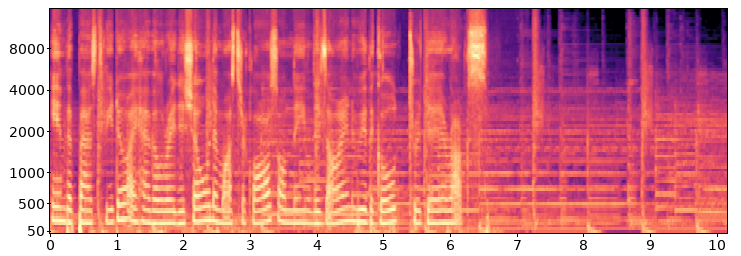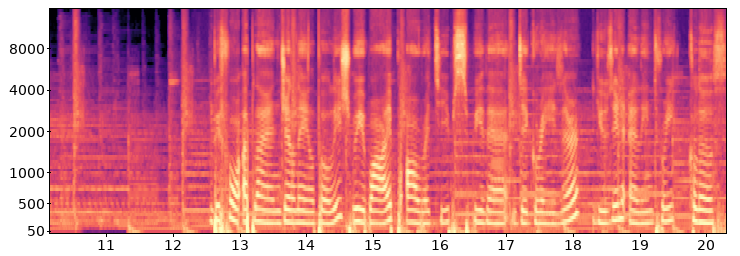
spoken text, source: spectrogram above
In the past video I have already shown a masterclass on nail design with gold 3D rocks. Before applying gel nail polish, we wipe our tips with a degreaser using a lint-free cloth.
